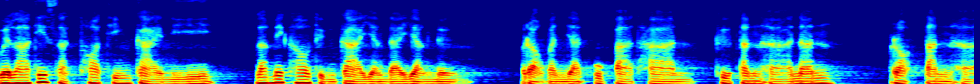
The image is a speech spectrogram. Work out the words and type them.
เวลาที่สัตว์ทอดทิ้งกายนี้ และไม่เข้าถึงกายอย่างใดอย่างหนึ่ง เราบัญญัติอุปาทาน คือตัณหานั้น เพราะตัณหา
